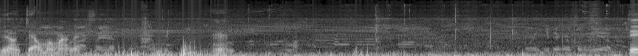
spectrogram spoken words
พี่น้องแจ๋วมากๆเลยใส่หางปิด แม่นคิดนะครับตรงนี้ครับตี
